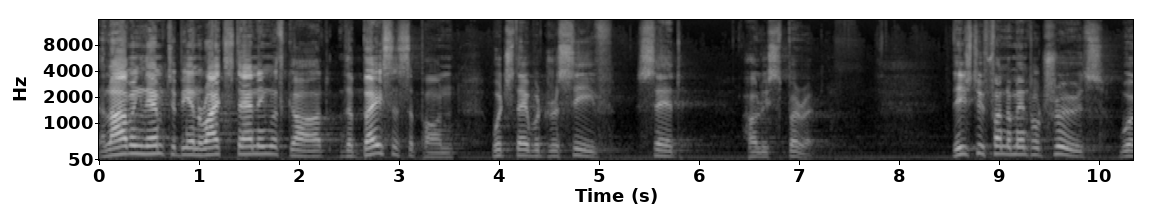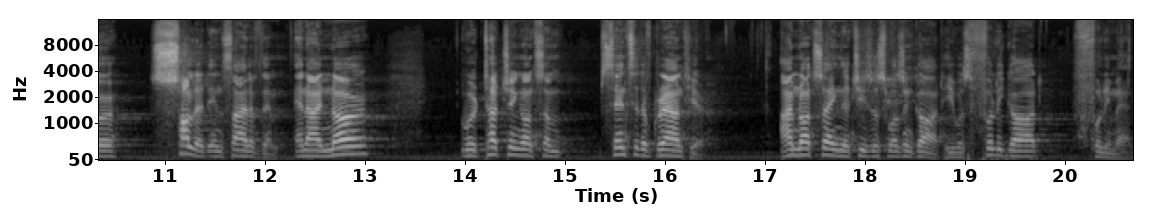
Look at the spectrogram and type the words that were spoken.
allowing them to be in right standing with God, the basis upon which they would receive said Holy Spirit. These two fundamental truths were solid inside of them. And I know we're touching on some sensitive ground here. I'm not saying that Jesus wasn't God, he was fully God, fully man.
